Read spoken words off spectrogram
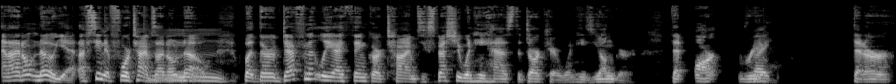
and I don't know yet. I've seen it four times. I don't know. Mm, But there definitely, I think, are times, especially when he has the dark hair when he's younger, that aren't real, Right. that are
